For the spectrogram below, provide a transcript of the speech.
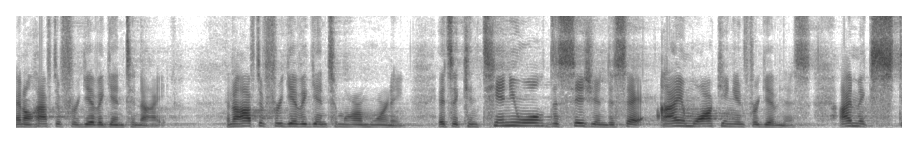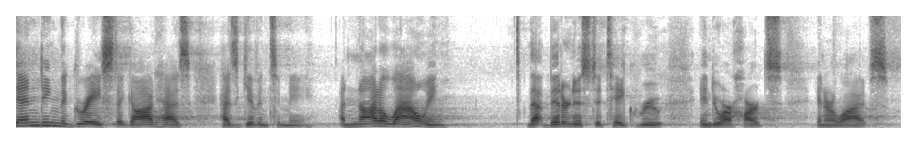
and I'll have to forgive again tonight. And I'll have to forgive again tomorrow morning. It's a continual decision to say, I am walking in forgiveness. I'm extending the grace that God has, has given to me. and not allowing that bitterness to take root into our hearts and our lives.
